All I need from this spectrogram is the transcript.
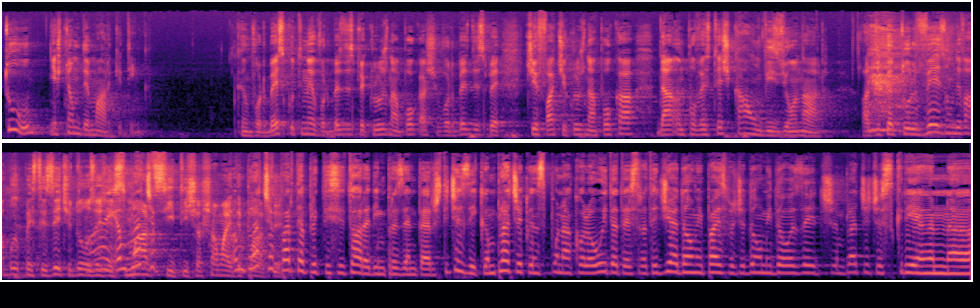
Tu ești om de marketing. Când vorbesc cu tine, vorbesc despre Cluj-Napoca și vorbesc despre ce face Cluj-Napoca, dar îmi povestești ca un vizionar. Adică tu îl vezi undeva, bă, peste 10-20 de Mai, îmi smart place- city și așa mai Îmi departe. place partea plictisitoare din prezentări. Știi ce zic? Îmi place când spun acolo, uite-te, strategia 2014-2020, îmi place ce scrie în, uh,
